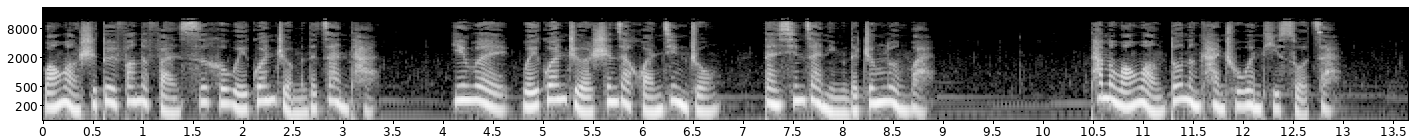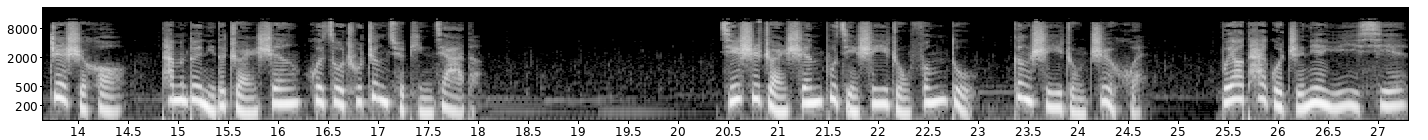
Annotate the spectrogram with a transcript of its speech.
往往是对方的反思和围观者们的赞叹，因为围观者身在环境中，但心在你们的争论外。他们往往都能看出问题所在，这时候。他们对你的转身会做出正确评价的。及时转身不仅是一种风度，更是一种智慧。不要太过执念于一些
